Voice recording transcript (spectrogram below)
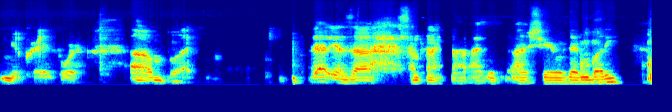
no credit for. Um, but that is uh, something I thought I would uh, share with everybody. Uh,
